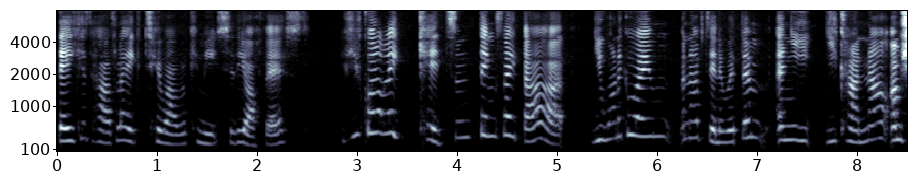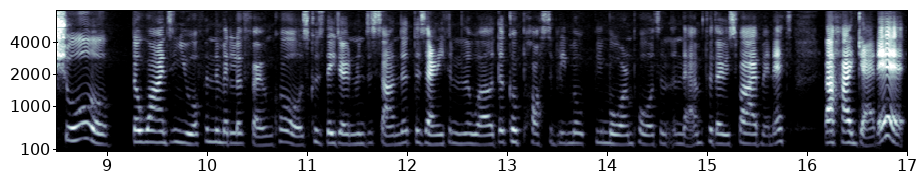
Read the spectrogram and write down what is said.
they could have like two hour commutes to the office. If you've got like kids and things like that, you want to go home and have dinner with them, and you you can now. I'm sure they're winding you up in the middle of phone calls because they don't understand that there's anything in the world that could possibly be more important than them for those five minutes. Like I get it,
